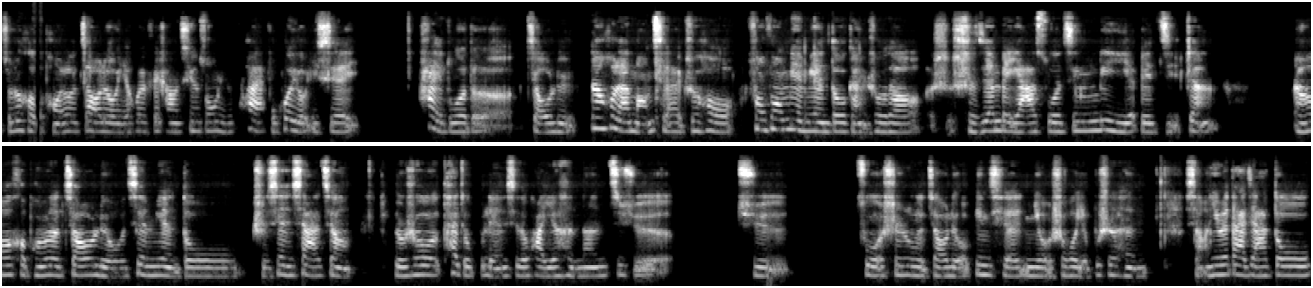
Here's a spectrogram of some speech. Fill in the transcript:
就是和朋友交流也会非常轻松愉快，不会有一些太多的焦虑。但后来忙起来之后，方方面面都感受到时时间被压缩，精力也被挤占，然后和朋友的交流见面都直线下降。有时候太久不联系的话，也很难继续去。做深入的交流，并且你有时候也不是很想，因为大家都，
